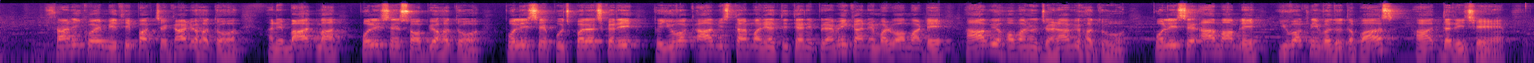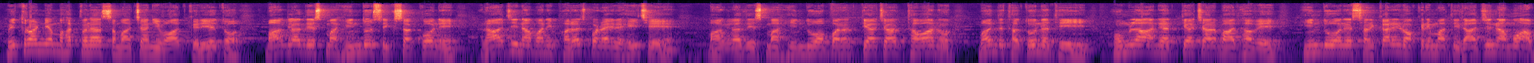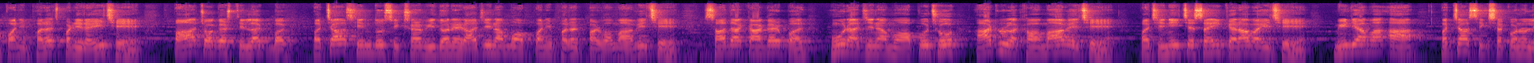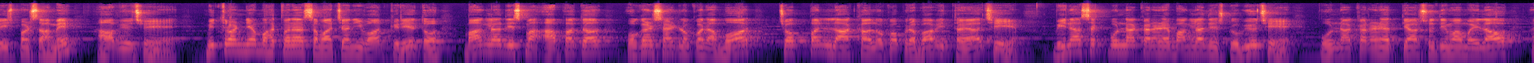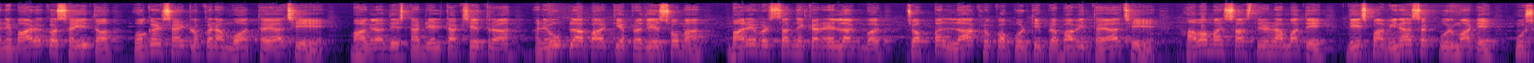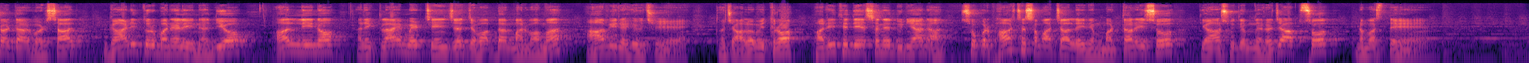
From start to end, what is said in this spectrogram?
સ્થાનિકોએ મેથી પાક ચગાડ્યો હતો અને બાદમાં પોલીસને સોંપ્યો હતો. પોલીસે પૂછપરછ કરી તો યુવક આ વિસ્તારમાં રહેતી તેની પ્રેમિકાને મળવા માટે આવ્યો હોવાનું જણાવ્યું હતું. પોલીસે આ મામલે યુવકની વધુ તપાસ હાથ ધરી છે. મિત્રો, અન્ય મહત્વના સમાચારની વાત કરીએ તો બાંગ્લાદેશમાં હિન્દુ શિક્ષકોને રાજીનામાની ફરજ પડાઈ રહી છે. બાંગ્લાદેશમાં હિન્દુઓ પર અત્યાચાર થવાનું બંધ થતું નથી. હુમલા અને અત્યાચાર બાદ હવે હિન્દુઓને સરકારી નોકરીમાંથી રાજીનામું આપવાની ફરજ પડી રહી છે. પાંચ ઓગસ્ટથી લગભગ પચાસ હિન્દુ શિક્ષણવિદોને રાજીનામું આપવાની ફરજ પાડવામાં આવી છે. સાદા કાગળ પર હું રાજીનામું આપું છું, આટલું લખવામાં આવે છે. પછી નીચે સહી કરાવાઈ છે. મીડિયામાં આ પચાસ શિક્ષકોનું લિસ્ટ પણ સામે આવ્યું છે. મિત્રો, અન્ય મહત્વના સમાચારની વાત કરીએ તો બાંગ્લાદેશમાં આફત ઓગણસાઠ લોકોના મોત ચોપન લાખ લોકો પ્રભાવિત થયા છે. વિનાશક પૂરના કારણે બાંગ્લાદેશ ડૂબ્યું છે. પૂરના કારણે અત્યાર સુધીમાં મહિલાઓ અને બાળકો સહિત ઓગણસાઠ લોકોના મોત થયા છે. બાંગ્લાદેશના ડેલ્ટા ક્ષેત્ર અને ઉપલા ભારતીય પ્રદેશોમાં ભારે વરસાદને કારણે લગભગ ચોપન લાખ લોકો પૂરથી પ્રભાવિત થયા છે. હવામાન શાસ્ત્રીઓના મતે, દેશમાં વિનાશક પૂર માટે મુશળધાર વરસાદ, ગાડીતુર બનેલી નદીઓ, અલ નીનો અને ક્લાઇમેટ ચેન્જ જવાબદાર માનવામાં આવી રહ્યું છે. તો ચાલો મિત્રો, ફરીથી દેશ અને દુનિયાના સુપરફાસ્ટ સમાચાર લઈને મળતા રહીશો. ત્યાં સુધી અમને રજા આપશો. નમસ્તે.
